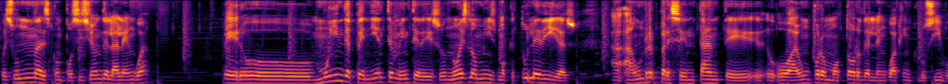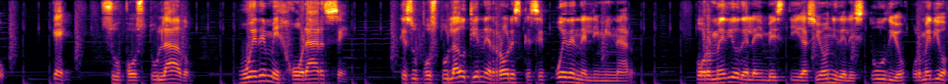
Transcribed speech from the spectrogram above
pues una descomposición de la lengua, pero muy independientemente de eso, no es lo mismo que tú le digas a, un representante o a un promotor del lenguaje inclusivo que su postulado puede mejorarse, que su postulado tiene errores que se pueden eliminar por medio de la investigación y del estudio, por medio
